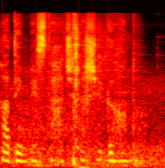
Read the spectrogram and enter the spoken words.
A tempestade está chegando.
